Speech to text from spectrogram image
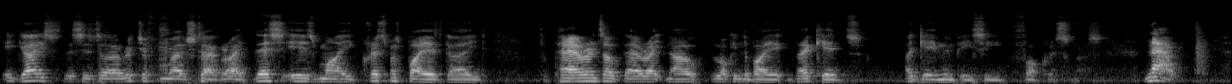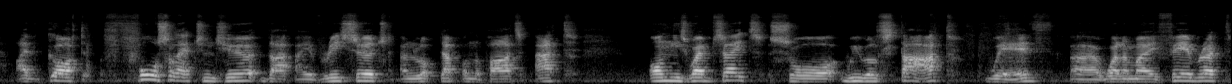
Hey guys, this is uh, Richard from Welsh Tech. Right, this is my Christmas buyer's guide for parents out there right now looking to buy their kids a gaming PC for Christmas. Now, I've got four selections here that I have researched and looked up on the parts at on these websites. So we will start with uh, one of my favourite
